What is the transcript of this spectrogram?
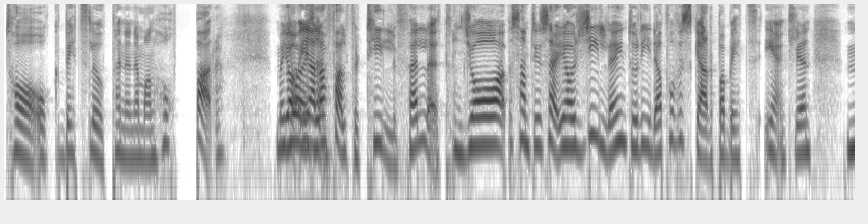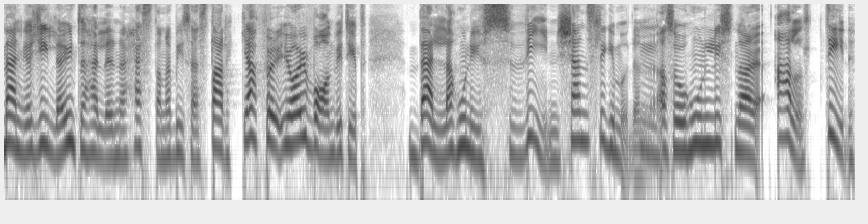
ta och betsla upp henne när man hoppar hoppar. Men ja, jag är i alla fall för tillfället. Ja, samtidigt så här, jag gillar ju inte att rida på för skarpa bett egentligen. Men jag gillar ju inte heller när hästarna blir så här starka. För jag är ju van vid typ Bella, hon är ju svinkänslig i munnen. Mm. Alltså hon lyssnar alltid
